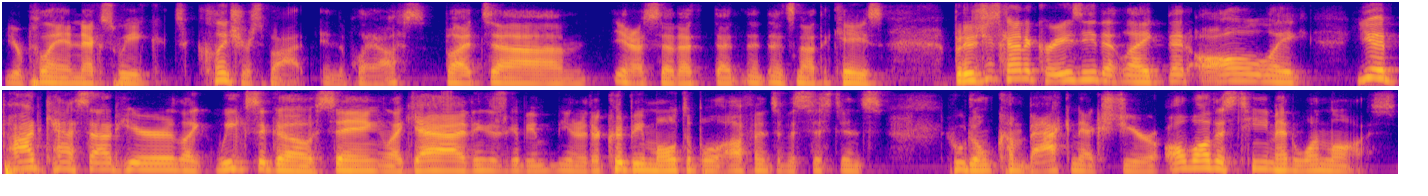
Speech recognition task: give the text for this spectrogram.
you're playing next week to clinch your spot in the playoffs. But um, you know, so that that that's not the case. But it's just kind of crazy that like that all like you had podcasts out here like weeks ago saying like, yeah, I think there's gonna be you know there could be multiple offensive assistants who don't come back next year, all while this team had one loss.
